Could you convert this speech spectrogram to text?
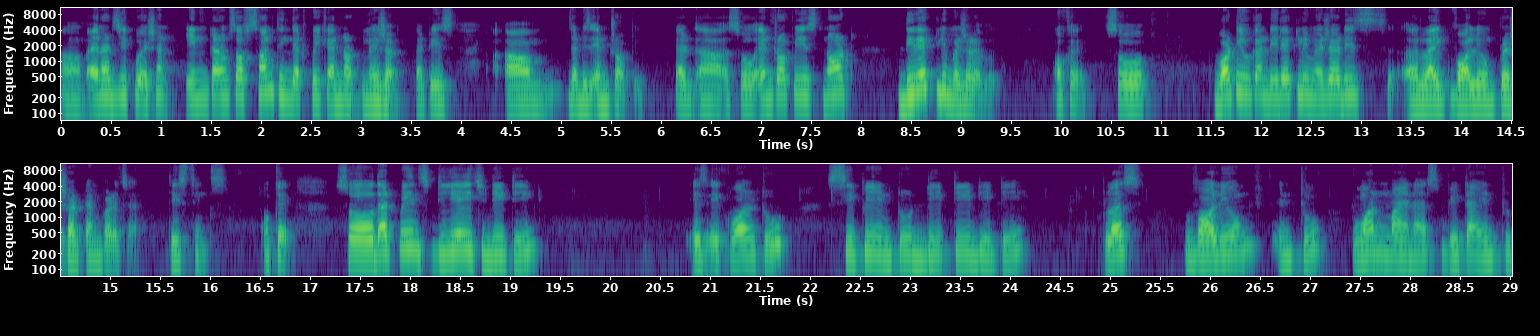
uh, energy equation in terms of something that we cannot measure. That is um, that is entropy. That uh, so entropy is not directly measurable. Okay so what you can directly measure is uh, like volume pressure temperature these things. Okay so that means dh dt is equal to cp into dt dt plus volume into 1 minus beta into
